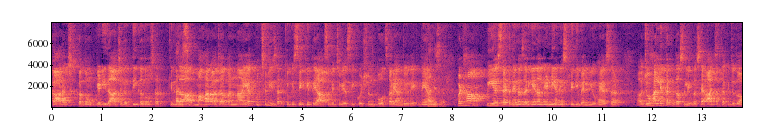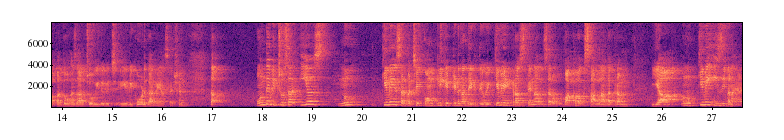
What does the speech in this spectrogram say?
ਕਾਰਜ ਕਦੋਂ ਕਿਹੜੀ ਰਾਜਗੱਦੀ ਕਦੋਂ ਸਰ ਕਿੰਦਾ। ਮਹਾਰਾਜਾ ਬੰਨਾ ਜਾਂ ਕੁਝ ਵੀ ਸਰ ਕਿਉਂਕਿ ਸਿੱਖ ਇਤਿਹਾਸ ਵਿੱਚ ਵੀ ਅਸੀਂ ਕੁਐਸਚਨਸ ਬਹੁਤ ਸਾਰੇ ਆਉਂਦੇ ਹੋਏ ਦੇਖਦੇ ਹਾਂ ਹਾਂਜੀ, ਸਰ। ਬਟ ਹਾਂ ਪੀਐਸ ਸੈਟ ਦੇ ਨਜ਼ਰੀਏ ਨਾਲ ਇੰਡੀਅਨ ਹਿਸਟਰੀ ਦੀ ਵੈਲਿਊ ਹੈ ਸਰ ਜੋ ਹਾਲੇ ਤੱਕ ਦਾ ਸਿਲੇਬਸ ਹੈ ਅੱਜ ਤੱਕ ਜਦੋਂ ਆਪਾਂ 2024 ਦੇ ਵਿੱਚ ਇਹ ਰਿਕਾਰਡ ਕਰ ਰਹੇ ਹਾਂ ਸੈਸ਼ਨ ਤਾਂ ਉਹਦੇ ਵਿੱਚੋਂ ਸਰ ਈਅਰਸ ਨੂੰ ਕਿਵੇਂ ਸਰ ਬੱਚੇ ਕੰਪਲਿਕੇਟਿਡ ਨਾ ਦੇਖਦੇ ਹੋਏ ਕਿਵੇਂ ਇੰਟਰਸਟ ਦੇ ਨਾਲ ਸਰ ਵੱਖ-ਵੱਖ ਸਾਲਾਂ ਦਾ ਕ੍ਰਮ ਜਾਂ ਉਹਨੂੰ ਕਿਵੇਂ ਈਜ਼ੀ ਬਣਾਇਆ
